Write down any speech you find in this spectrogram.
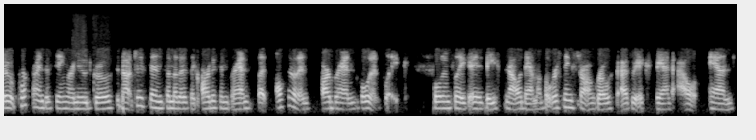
So pork rinds is seeing renewed growth, not just in some of those like artisan brands, but also in our brand Golden Flake. Golden Flake is based in Alabama, but we're seeing strong growth as we expand out. And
